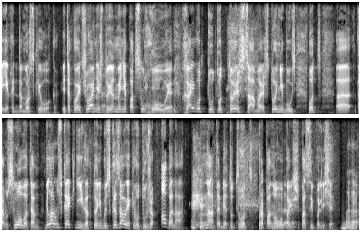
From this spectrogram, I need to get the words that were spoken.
даехаць до морское око і такое адчуванне что ён мяне подслухоўвае Хай вот тут вот тое ж самое что-нибудь. Вот э, там слово там беларуская кніга кто-нибудь сказаў як ему тут же обана на табе тут вот прапанову да, да, да. посыпаліся ну, да.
